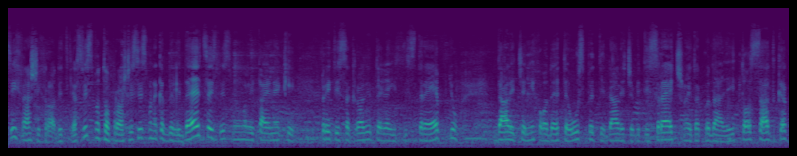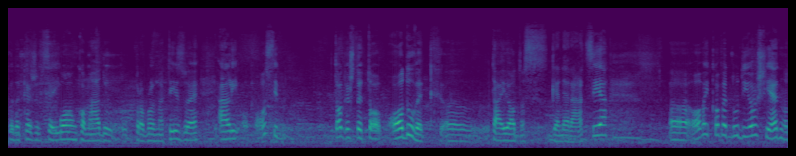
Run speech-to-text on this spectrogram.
svih naših roditelja. Svi smo to prošli, svi smo nekad bili deca i svi smo imali taj neki pritisak roditelja i strepnju da li će njihovo dete uspeti, da li će biti srećno i tako dalje. I to sad, kako da kažem, se u ovom komadu problematizuje, ali osim toga što je to oduvek uh, taj odnos generacija, uh, ovaj komad nudi još jedno,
